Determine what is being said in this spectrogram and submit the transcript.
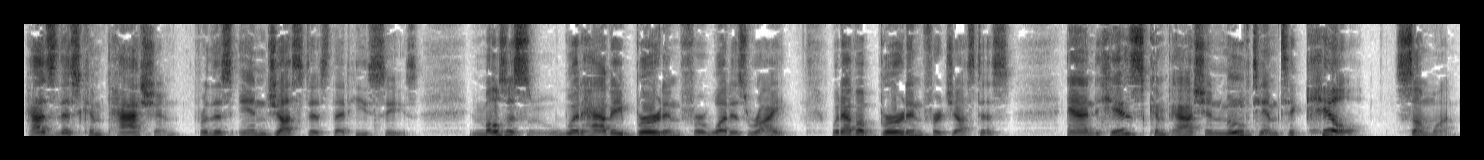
has this compassion for this injustice that he sees. Moses would have a burden for what is right, would have a burden for justice, and his compassion moved him to kill someone,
